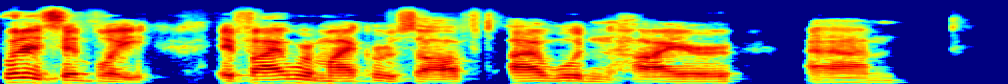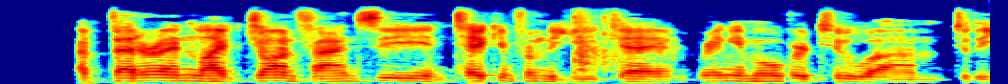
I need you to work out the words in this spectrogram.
put it simply, if I were Microsoft, I wouldn't hire um, a veteran like Jon Fancey and take him from the UK and bring him over to um, to the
